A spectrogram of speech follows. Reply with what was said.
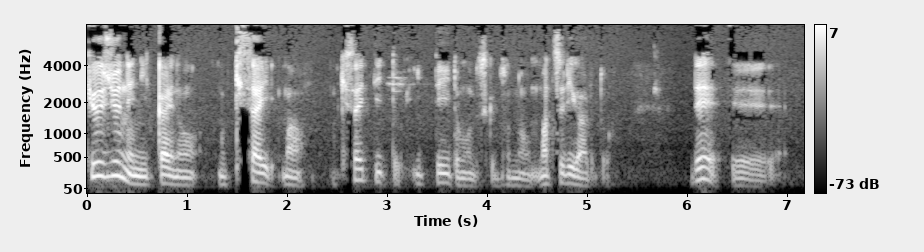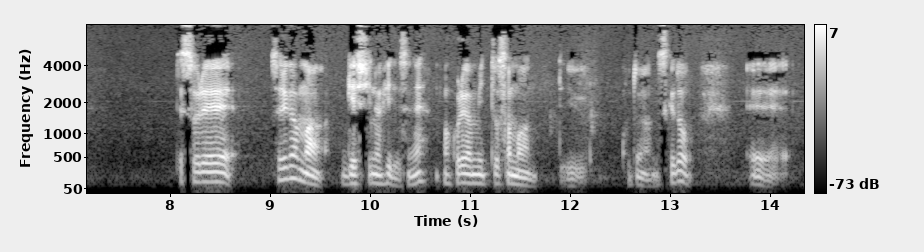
90年に1回の記載、まあ、記載って言って言っていいと思うんですけど、その祭りがあると。で、えーでそれ、それがまあ、夏至の日ですね。まあ、これがミッドサマーっていうことなんですけど、えー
